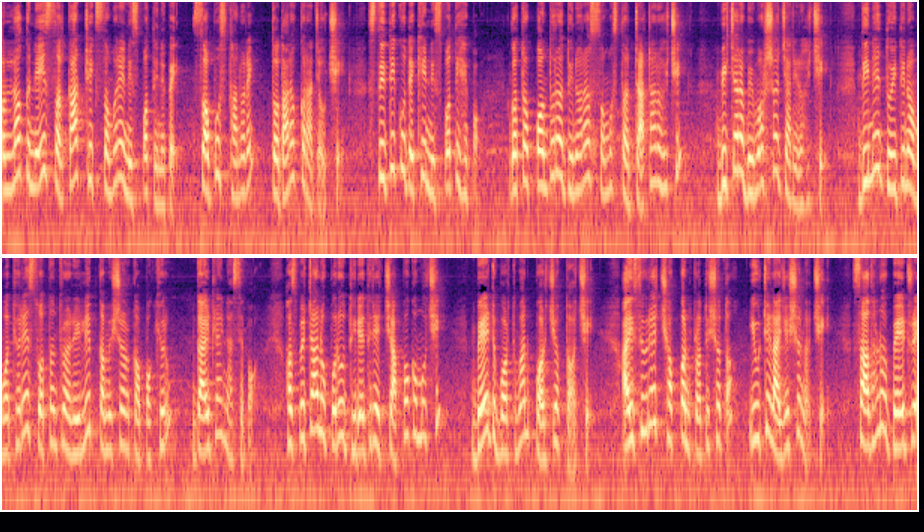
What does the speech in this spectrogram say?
અનલક ને સરકાર ઠીક સમયે નિષ્પત્તિ નેબે સબુ સ્થાનરે તદારખ કરાયાઉછી સ્થિતિકુ દેખી નિષ્પત્તિ હેબ ગત પંદર દિનર સમસ્ત ଡାଟା ରହିଛି ବିଚାର ବିମର୍ଶ ଜାରି ରହିଛି ଦିନେ ଦୁଇ ଦିନ ମଧ୍ୟରେ ସ୍ୱତନ୍ତ୍ର ରିଲିଫ୍ କମିଶନରଙ୍କ ପକ୍ଷରୁ ଗାଇଡ୍ଲାଇନ୍ ଆସିବ ହସ୍ପିଟାଲ ଉପରୁ ଧୀରେ ଧୀରେ ଚାପ କମୁଛି ବେଡ୍ ବର୍ତ୍ତମାନ ପର୍ଯ୍ୟାପ୍ତ ଅଛି ଆଇସିୟୁରେ ଛପନ ପ୍ରତିଶତ ୟୁଟିଲାଇଜେସନ୍ ଅଛି ସାଧାରଣ ବେଡ୍ରେ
